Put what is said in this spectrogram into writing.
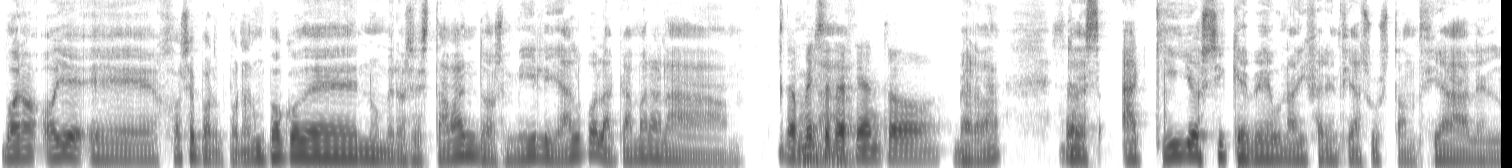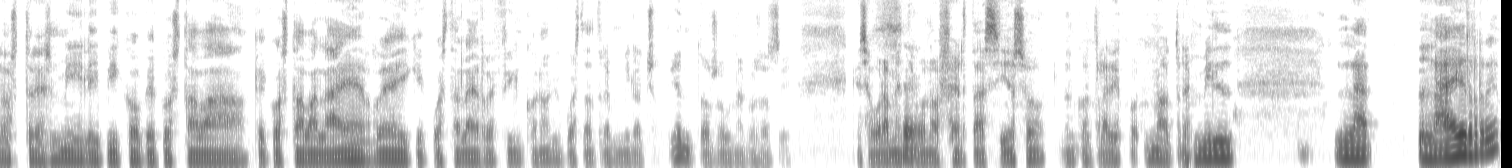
Bueno, oye, eh, José, por poner un poco de números, estaba en 2000 y algo la cámara, la, 2700. ¿verdad? Sí. Entonces, aquí yo sí que veo una diferencia sustancial en los 3.000 y pico que costaba, que costaba la R y que cuesta la R5, ¿no? Que cuesta 3.800 o una cosa así. Que seguramente Sí. con ofertas y eso lo encontraréis. por- No, 3.000... La, la R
